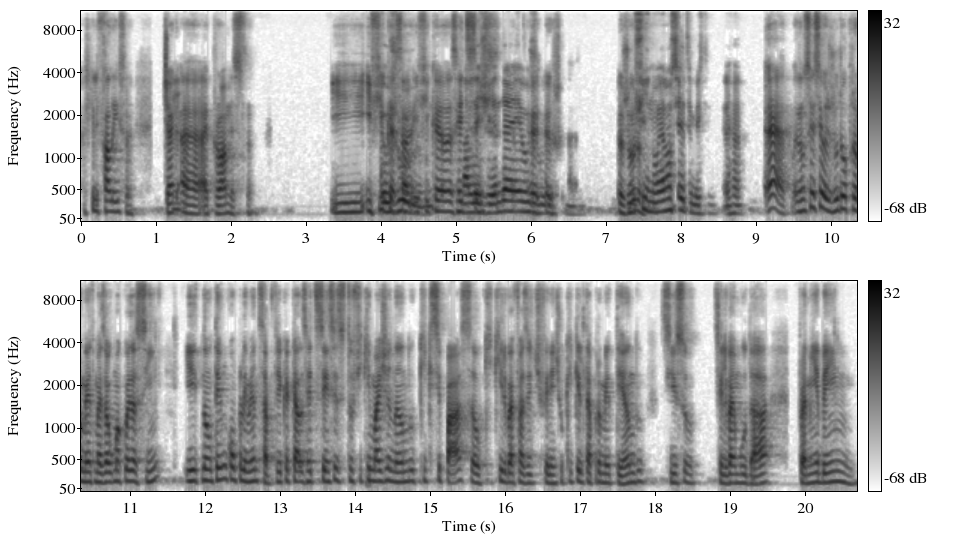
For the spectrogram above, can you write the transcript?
acho que ele fala isso, né? Jack, ah, I promise. né? E, e fica, sabe? E fica as Na legenda é Eu- juro. eu- Eu juro. Enfim, não, eu não sei também. Aham. É, eu não sei se eu juro ou prometo, mas alguma coisa assim. E não tem um complemento, sabe? Fica aquelas reticências e tu fica imaginando o que que se passa, o que que ele vai fazer diferente, o que que ele tá prometendo, se isso, se ele vai mudar. Pra mim é bem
